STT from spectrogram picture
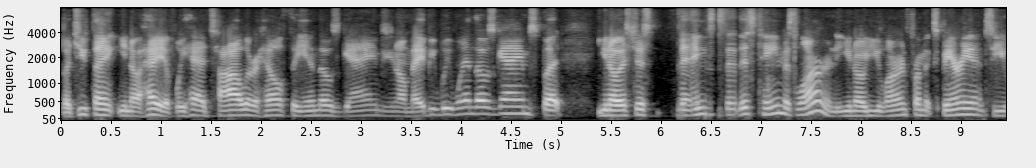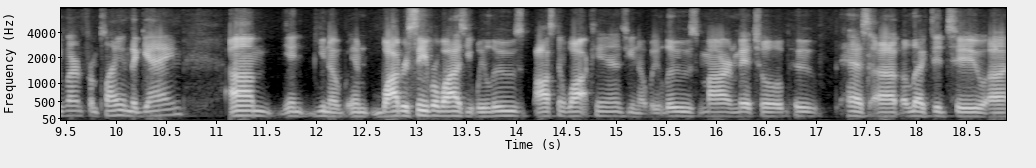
but you think, you know, hey, if we had Tyler healthy in those games, you know, maybe we win those games. But you know, it's just things that this team has learned. You know, you learn from experience, you learn from playing the game. Um, and you know, in wide receiver wise, we lose Austin Watkins. You know, we lose Myron Mitchell, who has uh, elected to uh,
